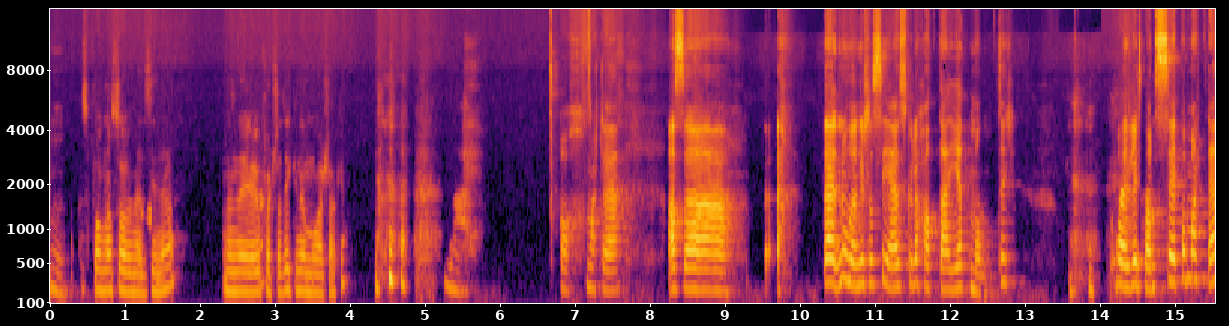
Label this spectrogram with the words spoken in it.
mm. så får man sovemedisiner, da. Men det gjør jo fortsatt ikke noe med årsaken. Nei. Åh, Marte. Altså noen ganger så sier jeg jeg skulle hatt deg i et monter. Bare liksom Se på Marte.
